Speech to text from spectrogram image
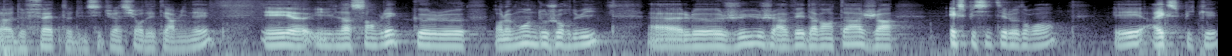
euh, de fait d'une situation déterminée. Et il a semblé que dans le monde d'aujourd'hui, le juge avait davantage à expliciter le droit et à expliquer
